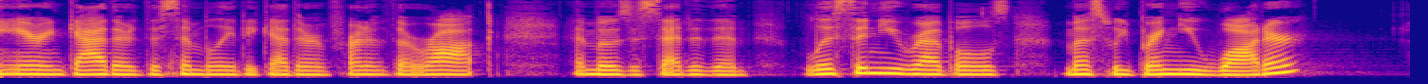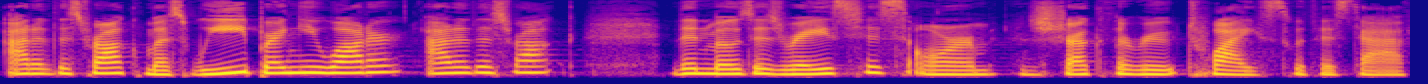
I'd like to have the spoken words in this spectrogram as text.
Aaron gathered the assembly together in front of the rock. And Moses said to them, Listen, you rebels, must we bring you water out of this rock? Must we bring you water out of this rock? Then Moses raised his arm and struck the root twice with his staff.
